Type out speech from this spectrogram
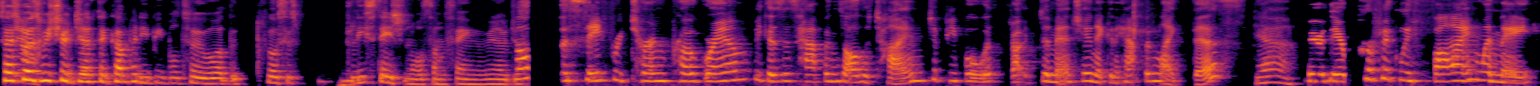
So I yeah. suppose we should just accompany people to uh, the closest police station or something. You know, just a safe return program because this happens all the time to people with dementia. And it can happen like this. Yeah, they're they're perfectly fine when they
